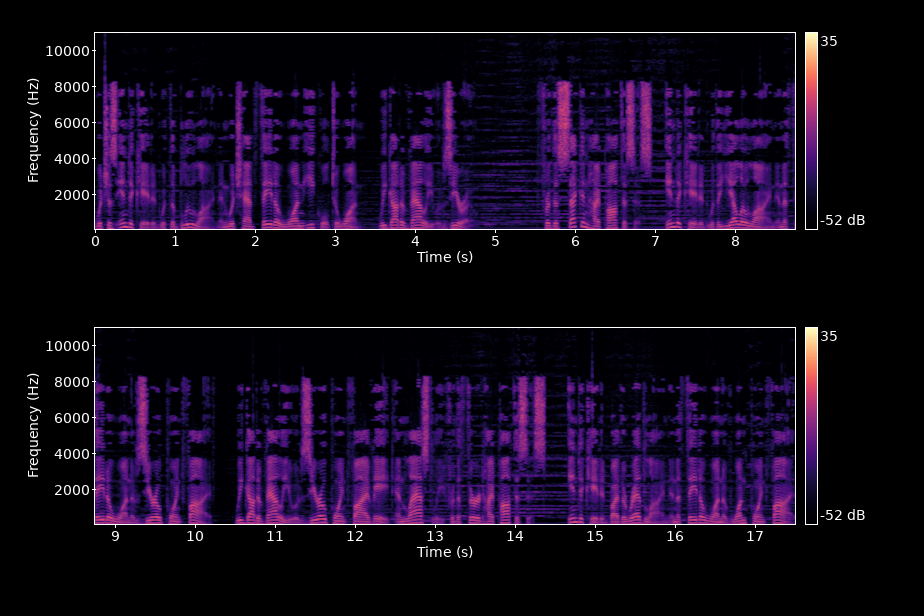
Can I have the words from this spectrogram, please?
which is indicated with the blue line and which had theta 1 equal to 1, we got a value of 0. For the second hypothesis, indicated with a yellow line and a theta 1 of 0.5, we got a value of 0.58 and lastly for the third hypothesis, indicated by the red line and a theta 1 of 1.5,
